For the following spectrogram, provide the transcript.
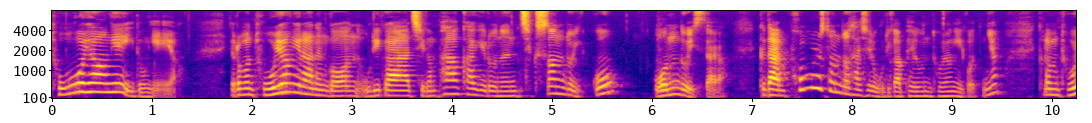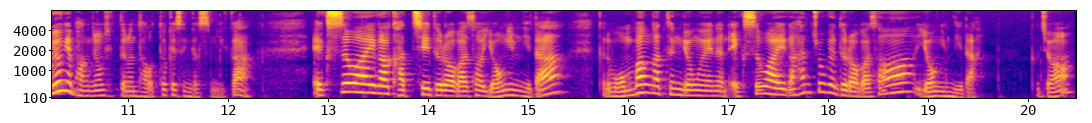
도형의 이동이에요. 여러분 도형이라는 건 우리가 지금 파악하기로는 직선도 있고 원도 있어요. 그 다음 포물선도 사실 우리가 배운 도형이거든요. 그럼 도형의 방정식들은 다 어떻게 생겼습니까? Xy가 같이 들어가서 0입니다. 그럼 원방 같은 경우에는 xy가 한쪽에 들어가서 0입니다. 그죠?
